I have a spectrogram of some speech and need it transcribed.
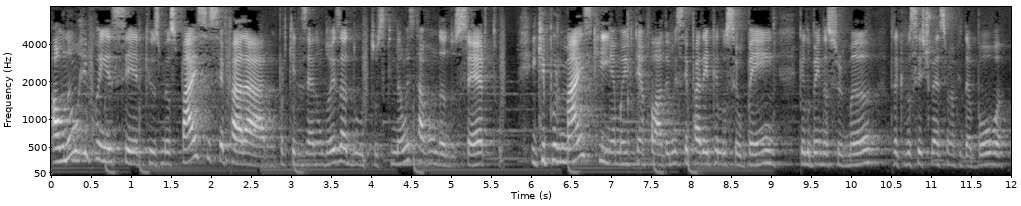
Ao não reconhecer que os meus pais se separaram porque eles eram dois adultos que não estavam dando certo e que por mais que minha mãe tenha falado eu me separei pelo seu bem, pelo bem da sua irmã, para que vocês tivessem uma vida boa,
